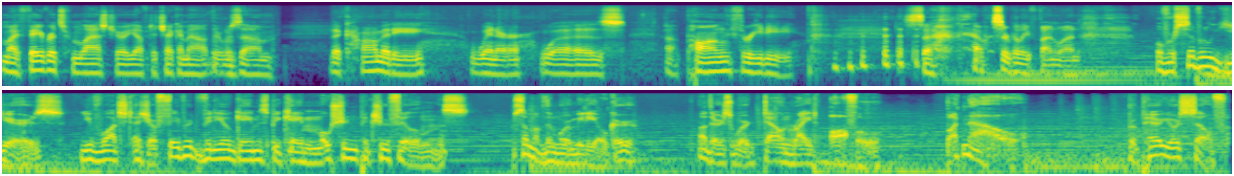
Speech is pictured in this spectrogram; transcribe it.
My favorites from last year, you have to check them out. There mm-hmm. was um, the comedy winner was uh, Pong 3D. so that was a really fun one. Over several years, you've watched as your favorite video games became motion picture films. Some of them were mediocre, others were downright awful. But now, prepare yourself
